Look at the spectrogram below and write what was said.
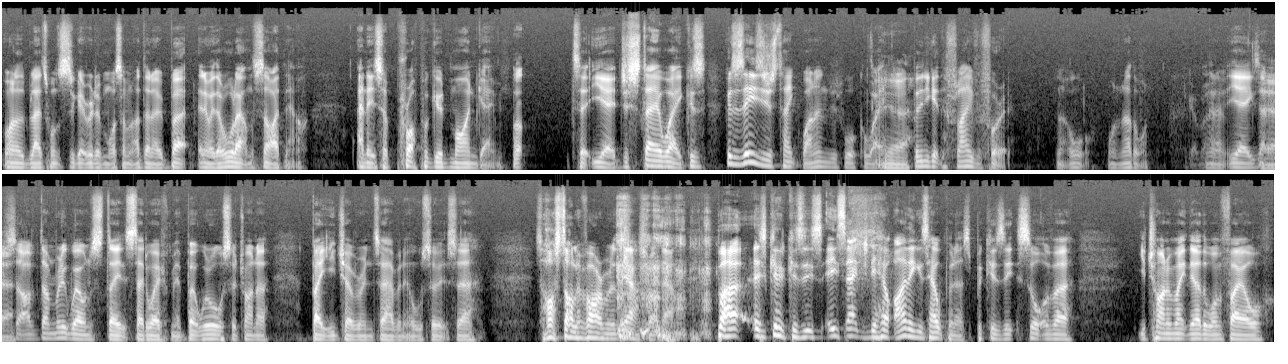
one of the lads wants to get rid of them or something. I don't know. But anyway, they're all out on the side now, and it's a proper good mind game. But- To, yeah, just stay away because it's easy to just take one and just walk away. Yeah. But then you get the flavour for it. Like, oh, want another one. You know, yeah, exactly. Yeah. So I've done really well and stayed stayed away from it. But we're also trying to bait each other into having it all. So it's a it's a hostile environment at the house right now. But it's good because it's it's actually help. I think it's helping us because it's sort of a you're trying to make the other one fail.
